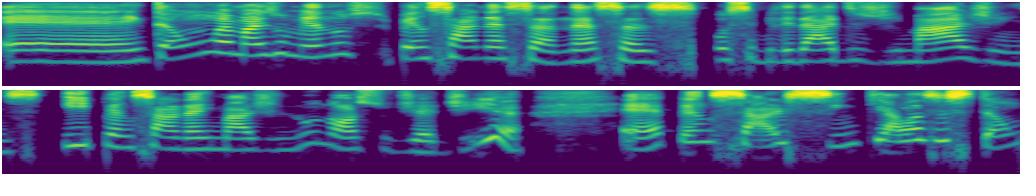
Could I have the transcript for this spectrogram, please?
É, então, é mais ou menos pensar nessa, nessas possibilidades de imagens e pensar na imagem no nosso dia a dia, é pensar sim que elas estão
